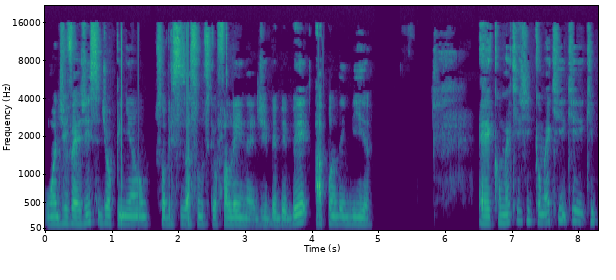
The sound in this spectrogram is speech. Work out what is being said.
uma divergência de opinião sobre esses assuntos que eu falei, né, de BBB à pandemia. É, como é que como é que, que,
